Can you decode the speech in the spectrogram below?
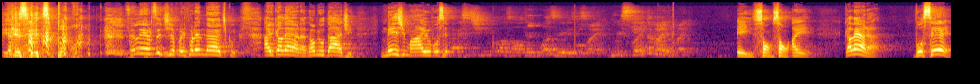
Isso, isso, porra. Você lembra esse dia? Foi frenético. Aí, galera, na humildade, mês de maio você vai assistir Nicolas Walter duas vezes. No Esquenta Ei, som, som, aí. Galera, você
